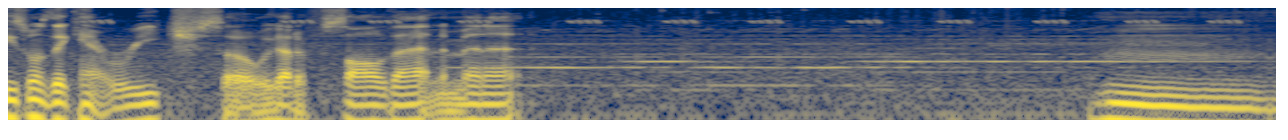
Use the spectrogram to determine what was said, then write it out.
These ones they can't reach, so we gotta solve that in a minute. Hmm.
